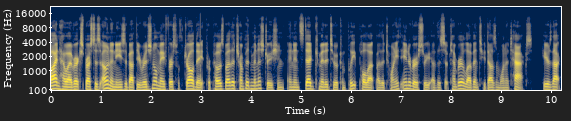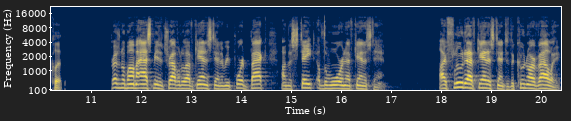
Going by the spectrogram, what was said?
Biden, however, expressed his own unease about the original May 1st withdrawal date proposed by the Trump administration and instead committed to a complete pullout by the 20th anniversary of the September 11, 2001 attacks. Here's that clip. President Obama asked me to travel to Afghanistan and report back on the state of the war in Afghanistan. I flew to Afghanistan to the Kunar Valley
